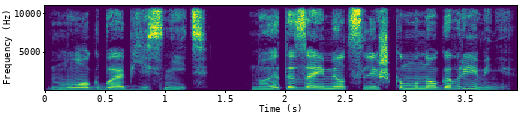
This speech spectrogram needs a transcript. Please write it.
Мог бы объяснить, но это займет слишком много времени.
